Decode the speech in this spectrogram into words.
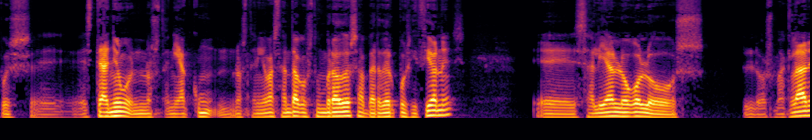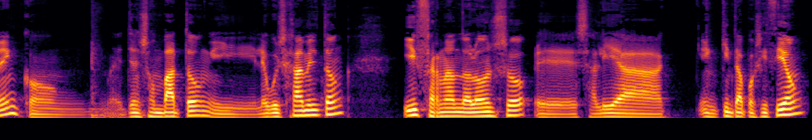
pues eh, este año nos tenía, nos tenía bastante acostumbrados a perder posiciones. Salían luego los, los McLaren con Jenson Button y Lewis Hamilton. Y Fernando Alonso salía en quinta posición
